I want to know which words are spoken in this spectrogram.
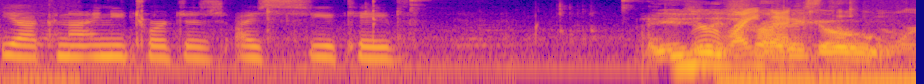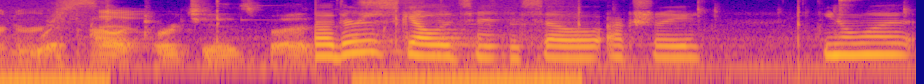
Yeah, can I? I need torches. I see a cave. I usually right try to next to go border, without so- torches, but Oh, there's a skeleton. So actually, you know what?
